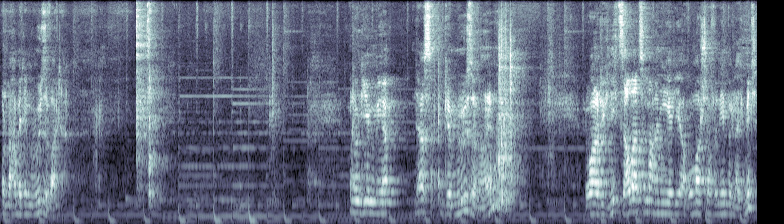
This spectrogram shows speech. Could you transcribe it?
und mache mit dem Gemüse weiter. Und nun geben wir das Gemüse rein. Wir wollen natürlich nicht sauber zu machen hier, die Aromastoffe nehmen wir gleich mit.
